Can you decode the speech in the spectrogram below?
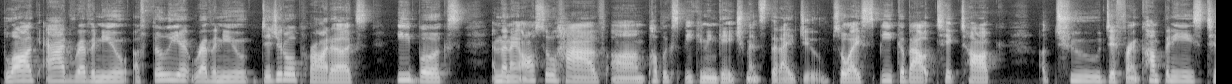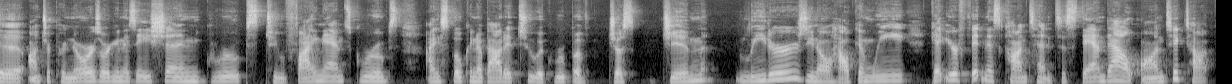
blog ad revenue, affiliate revenue, digital products, ebooks, and then I also have um, public speaking engagements that I do. So I speak about TikTok uh, to different companies, to entrepreneurs organization groups, to finance groups. I've spoken about it to a group of just gym leaders you know how can we get your fitness content to stand out on tiktok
